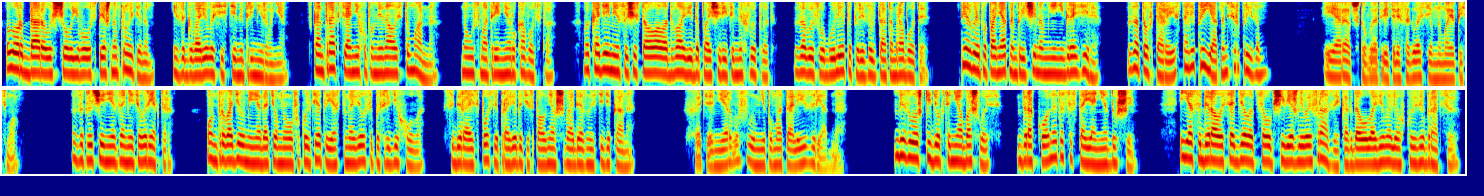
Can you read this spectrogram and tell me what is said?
Лорд Даррелл счёл его успешно пройденным и заговорил о системе премирования. В контракте о них упоминалось туманно, на усмотрение руководства. В Академии существовало два вида поощрительных выплат — за выслугу лет и по результатам работы, Первые по понятным причинам мне не грозили, зато вторые стали приятным сюрпризом. «Я рад, что вы ответили согласием на мое письмо». В заключение заметил ректор. Он проводил меня до темного факультета и остановился посреди холла, собираясь после проведать исполнявшего обязанности декана. «Хотя нервов вы мне помотали изрядно». Без ложки дегтя не обошлось. Дракон — это состояние души. Я собиралась отделаться общей вежливой фразой, когда уловила легкую вибрацию.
